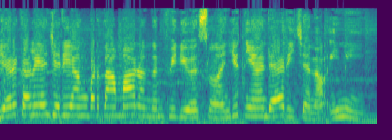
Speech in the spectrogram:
biar kalian jadi yang pertama nonton video selanjutnya dari channel ini.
